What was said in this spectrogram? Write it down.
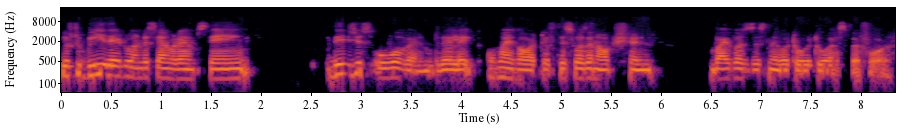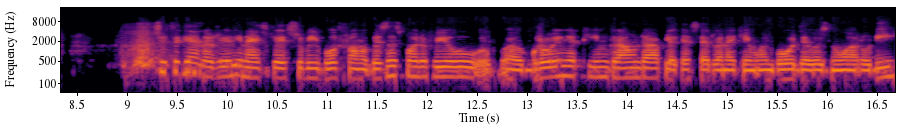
you have to be there to understand what i'm saying they're just overwhelmed. They're like, oh my God, if this was an option, why was this never told to us before? So it's again a really nice place to be, both from a business point of view, uh, growing a team ground up. Like I said, when I came on board, there was no ROD,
